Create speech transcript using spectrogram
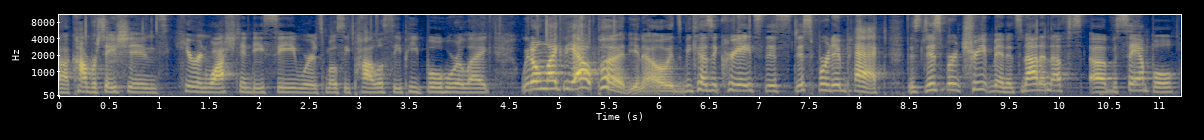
uh, conversations here in Washington, D.C., where it's mostly policy people who are like, we don't like the output, you know, it's because it creates this disparate impact, this disparate treatment. It's not enough of a sample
